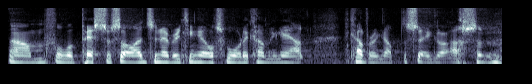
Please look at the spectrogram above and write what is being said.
um, full of pesticides and everything else, water coming out, covering up the seagrass. And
